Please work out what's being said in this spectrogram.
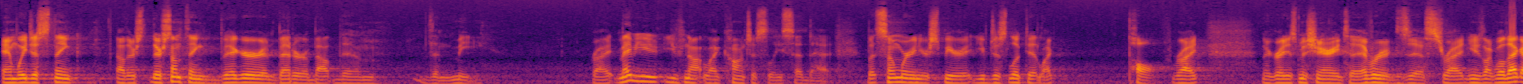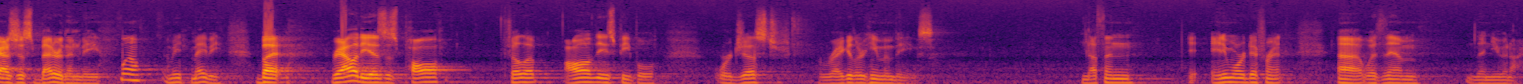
and we just think, oh, there's, there's something bigger and better about them than me. Right? Maybe you, you've not like consciously said that, but somewhere in your spirit, you've just looked at like Paul, right? The greatest missionary to ever exist, right? And he's like, well, that guy's just better than me. Well, I mean, maybe. But reality is, is Paul, Philip, all of these people were just regular human beings Nothing any more different uh, with them than you and I.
